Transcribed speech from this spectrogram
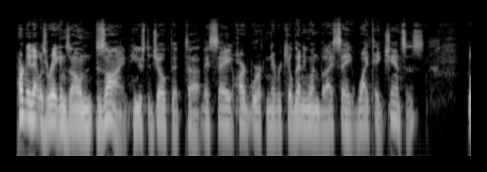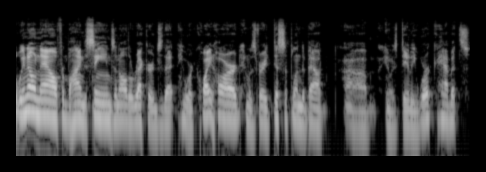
Partly that was Reagan's own design. He used to joke that uh, they say hard work never killed anyone, but I say why take chances? But we know now from behind the scenes and all the records that he worked quite hard and was very disciplined about uh, you know, his daily work habits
